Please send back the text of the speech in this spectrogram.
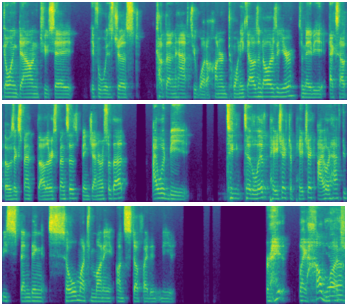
going down to say if it was just cut that in half to what $120,000 a year to maybe x out those expense the other expenses being generous with that I would be to to live paycheck to paycheck I would have to be spending so much money on stuff I didn't need right like how Yeah. much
